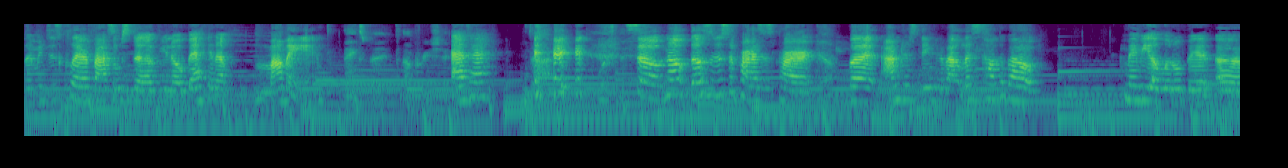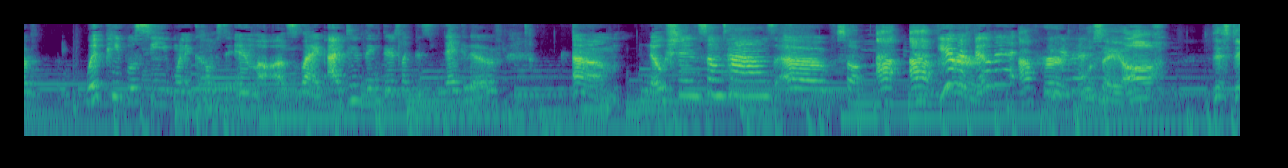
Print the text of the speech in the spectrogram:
let me just clarify some stuff you know backing up my man Thanks, babe. I appreciate it. okay Alright, what's next? so no, those are the surprises part. Yeah. But I'm just thinking about let's talk about maybe a little bit of what people see when it comes to in-laws. Like I do think there's like this negative um notion sometimes of. So I, I've You ever heard, feel that? I've heard that? people say, "Oh, this the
